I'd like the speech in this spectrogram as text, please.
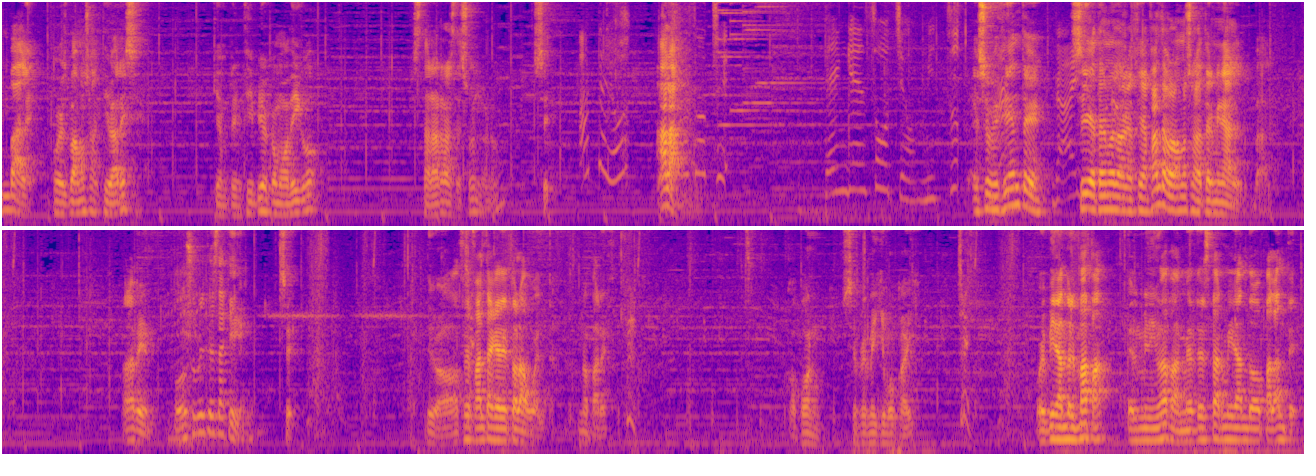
Vale, pues vamos a activar ese. Que en principio, como digo, estará ras de suelo, ¿no? Sí. ¡Hala! ¿Es suficiente? Sí, ya tenemos lo que hacía falta, pero vamos a la terminal. Vale. Ahora bien, ¿puedo subir desde aquí? Sí. Digo, hace falta que dé toda la vuelta. No parece. Copón, siempre me equivoco ahí. Voy mirando el mapa, el minimapa, en vez de estar mirando para adelante.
